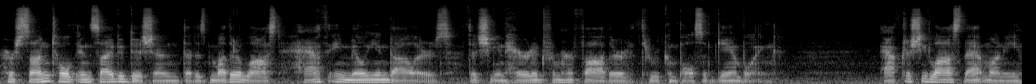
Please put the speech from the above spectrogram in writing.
Her son told Inside Edition that his mother lost half a million dollars that she inherited from her father through compulsive gambling. After she lost that money,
